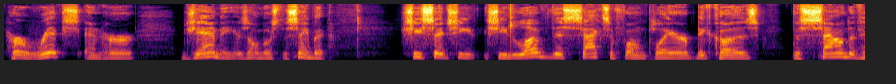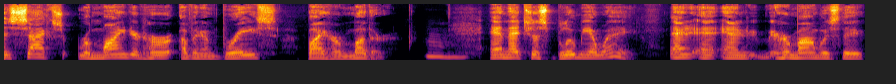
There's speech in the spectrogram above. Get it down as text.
her riffs and her jamming is almost the same, but she said she, she loved this saxophone player because the sound of his sax reminded her of an embrace by her mother. Mm. And that just blew me away. And, and, and her mom was the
